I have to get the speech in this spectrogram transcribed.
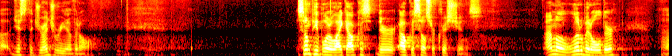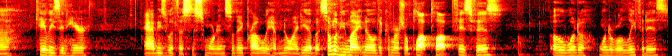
uh, just the drudgery of it all. Some people are like Alka, they're Alka-Seltzer Christians. I'm a little bit older. Uh, Kaylee's in here. Abby's with us this morning, so they probably have no idea. But some of you might know the commercial plop, plop, fizz, fizz. Oh, what a wonderful leaf it is.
